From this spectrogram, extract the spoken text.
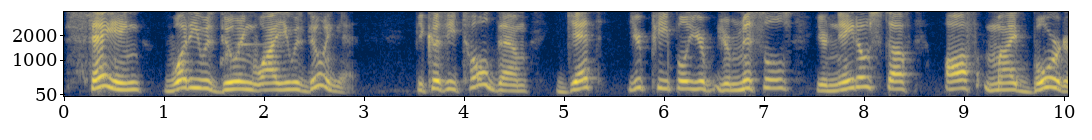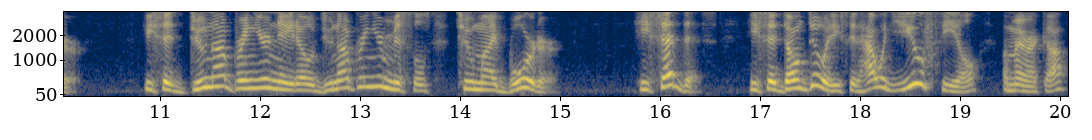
saying what he was doing, why he was doing it, because he told them, "Get your people, your your missiles, your NATO stuff off my border." He said, "Do not bring your NATO, do not bring your missiles to my border." He said this. He said, "Don't do it." He said, "How would you feel, America,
